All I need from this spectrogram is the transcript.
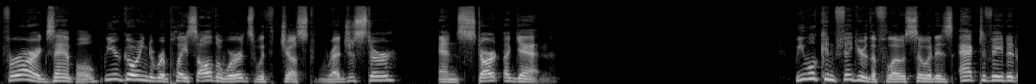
For our example, we are going to replace all the words with just register and start again. We will configure the flow so it is activated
